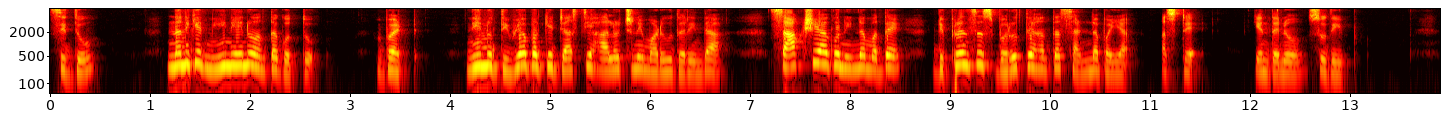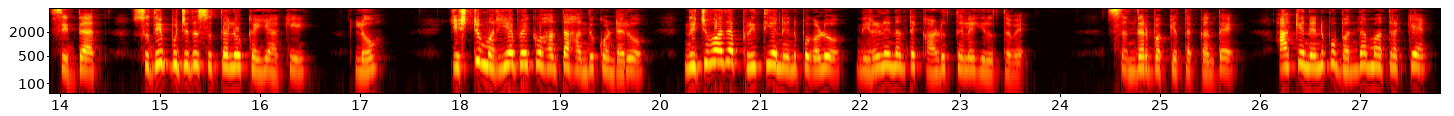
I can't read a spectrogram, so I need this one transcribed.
ಸಿದ್ದು, ನನಗೆ ನೀನೇನು ಅಂತ ಗೊತ್ತು. ಬಟ್ ನೀನು ದಿವ್ಯಾ ಬಗ್ಗೆ ಜಾಸ್ತಿ ಆಲೋಚನೆ ಮಾಡುವುದರಿಂದ ಸಾಕ್ಷಿಯಾಗೋ ನಿನ್ನ ಮಧ್ಯೆ ಡಿಫ್ರೆನ್ಸಸ್ ಬರುತ್ತೆ ಅಂತ ಸಣ್ಣ ಭಯ ಅಷ್ಟೇ, ಎಂದನು ಸುದೀಪ್. ಸಿದ್ಧಾರ್ಥ್ ಸುದೀಪ್ ಭುಜದ ಸುತ್ತಲೂ ಕೈ ಹಾಕಿ ಲೋ, ಎಷ್ಟು ಮರೆಯಬೇಕು ಅಂತ ಅಂದುಕೊಂಡರೂ ನಿಜವಾದ ಪ್ರೀತಿಯ ನೆನಪುಗಳು ನೆರಳಿನಂತೆ ಕಾಡುತ್ತಲೇ ಇರುತ್ತವೆ. ಸಂದರ್ಭಕ್ಕೆ ತಕ್ಕಂತೆ ಆಕೆ ನೆನಪು ಬಂದ ಮಾತ್ರಕ್ಕೆ,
